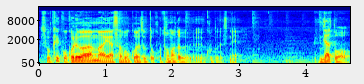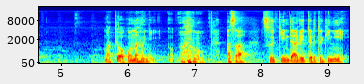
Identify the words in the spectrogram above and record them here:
そう結構これは毎朝僕はちょっと戸惑うことですね。であと、まあ、今日はこんなふうにあの朝通勤で歩いてる時に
